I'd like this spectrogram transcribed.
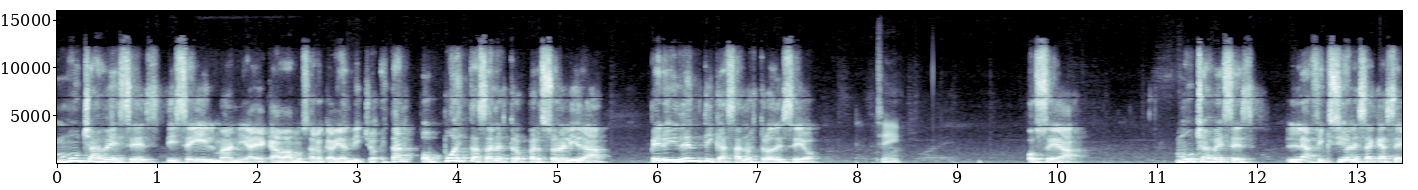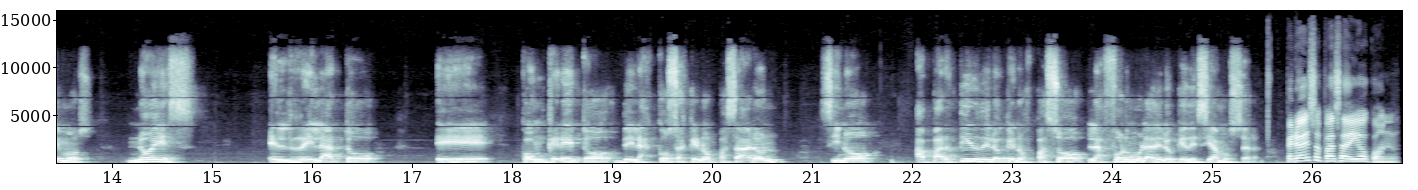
muchas veces, dice Gilman, y acá vamos a lo que habían dicho, están opuestas a nuestra personalidad, pero idénticas a nuestro deseo. Sí. O sea, muchas veces la ficción esa que hacemos no es el relato eh, concreto de las cosas que nos pasaron, sino a partir de lo que nos pasó, la fórmula de lo que deseamos ser. Pero eso pasa, digo, con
